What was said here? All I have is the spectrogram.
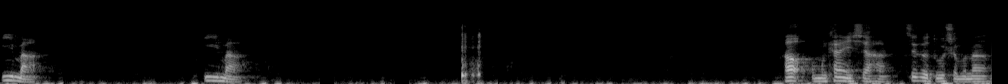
一码，一码。好，我们看一下哈，这个读什么呢？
